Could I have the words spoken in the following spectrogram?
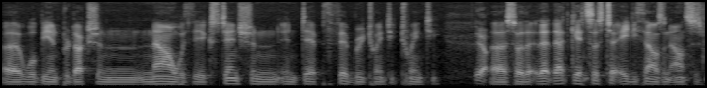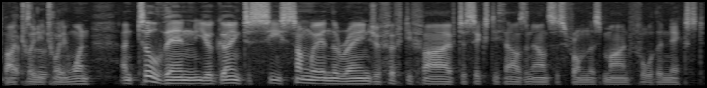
uh, will be in production now with the extension in depth February 2020. Yeah. Uh, so that, that, that gets us to 80,000 ounces by Absolutely. 2021. Until then, you're going to see somewhere in the range of 55 to 60,000 ounces from this mine for the next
